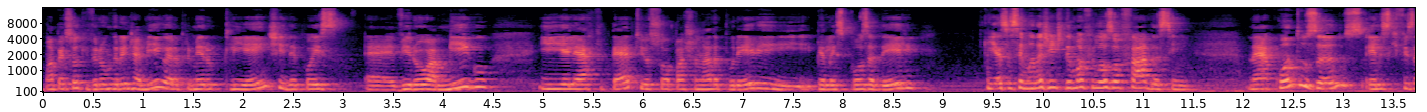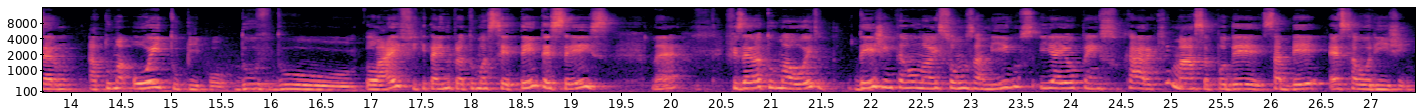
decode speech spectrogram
uma pessoa que virou um grande amigo, era primeiro cliente, depois é, virou amigo e ele é arquiteto e eu sou apaixonada por ele e pela esposa dele. E essa semana a gente deu uma filosofada assim, né? Há quantos anos eles que fizeram a turma 8 people do, do Life, que está indo para a turma 76, né? Fizeram a turma 8, desde então nós somos amigos, e aí eu penso, cara, que massa poder saber essa origem.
